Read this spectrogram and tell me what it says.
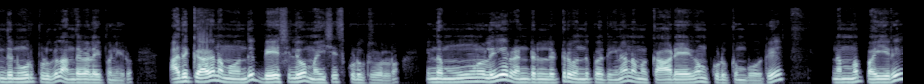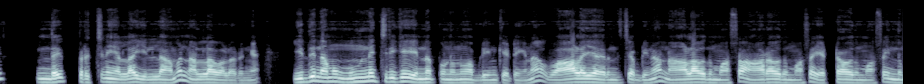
இந்த நூற்புழுக்கள் அந்த வேலையை பண்ணிடும் அதுக்காக நம்ம வந்து பேசிலோ மைசிஸ் கொடுக்க சொல்கிறோம் இந்த மூணுலேயும் ரெண்டு லிட்டர் வந்து பார்த்தீங்கன்னா நம்ம காடேகம் கொடுக்கும்போது நம்ம பயிர் இந்த பிரச்சனையெல்லாம் இல்லாமல் நல்லா வளருங்க. இது நம்ம முன்னெச்சரிக்கை என்ன பண்ணணும் அப்படின்னு கேட்டிங்கன்னா வாழையாக இருந்துச்சு அப்படின்னா நாலாவது மாதம் ஆறாவது மாதம் எட்டாவது மாதம் இந்த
